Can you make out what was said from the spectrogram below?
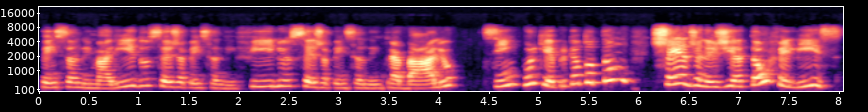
pensando em marido, seja pensando em filho, seja pensando em trabalho. Sim, por quê? Porque eu tô tão cheia de energia, tão feliz,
